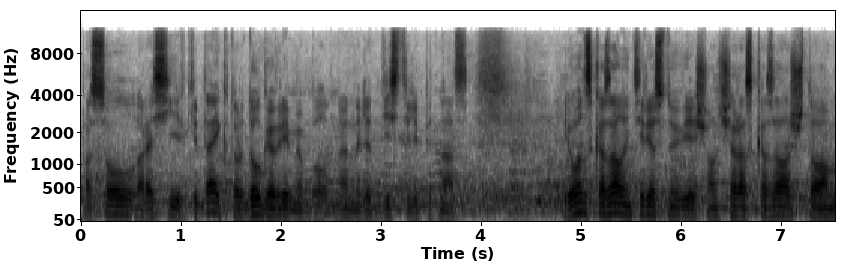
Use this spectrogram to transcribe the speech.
посол России в Китае, который долгое время был, наверное, лет 10 или 15. И он сказал интересную вещь. Он вчера сказал, что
